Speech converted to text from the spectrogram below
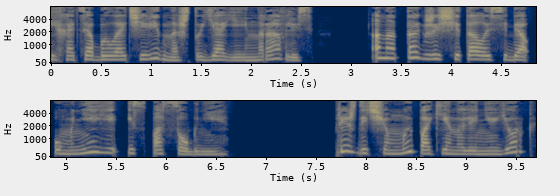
И хотя было очевидно, что я ей нравлюсь, она также считала себя умнее и способнее. Прежде чем мы покинули Нью-Йорк,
